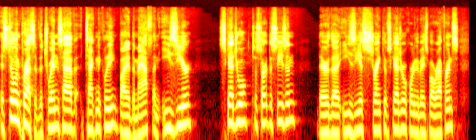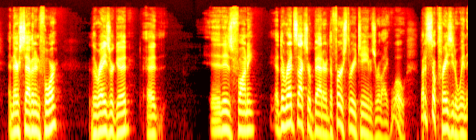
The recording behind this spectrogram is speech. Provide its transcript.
it's still impressive. The Twins have technically, by the math, an easier schedule to start the season. They're the easiest strength of schedule according to Baseball Reference, and they're seven and four. The Rays are good. Uh, it is funny. the Red Sox are better. The first three teams were like, whoa, but it's still crazy to win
